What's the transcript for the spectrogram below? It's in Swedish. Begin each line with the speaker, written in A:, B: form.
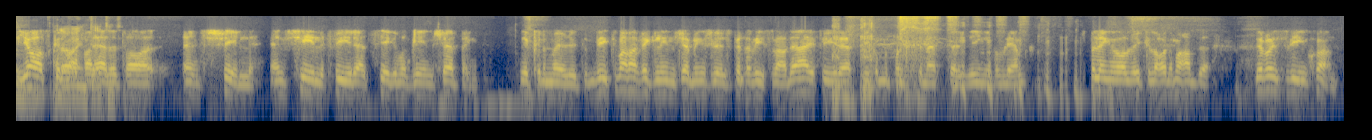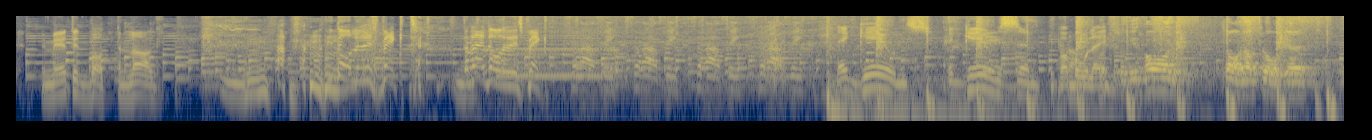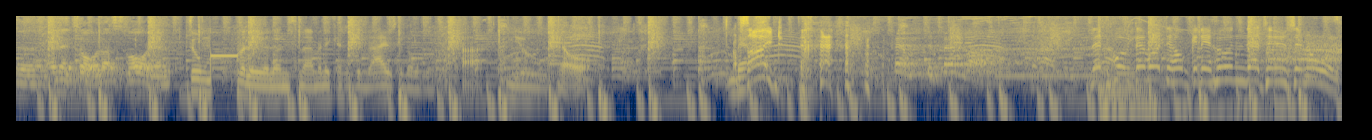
A: Jag skulle
B: det
A: i alla fall hellre ta en chill. En chill 4-1 seger mot Linköping. Det kunde man ju... Vilket man fick Linköping i slutspel visste man det här är 4-1, vi kommer på lite semester, det är inget problem. Spelar ingen roll vilket lag de hade. Det var ju svinskönt.
C: Vi möter ett bottenlag.
D: Det är dålig respekt! Det där är dålig respekt.
E: Det är guns. Det är gunsen.
B: Vad bor Leif?
F: Så vi har klara frågor, eh, eller klara svar.
C: Dom är väl en sån där, men det kanske inte... Nej, vi ska dåligt.
B: Jo. Ja.
D: Offside! Let's walk the water hockeyn i hundratusen år.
